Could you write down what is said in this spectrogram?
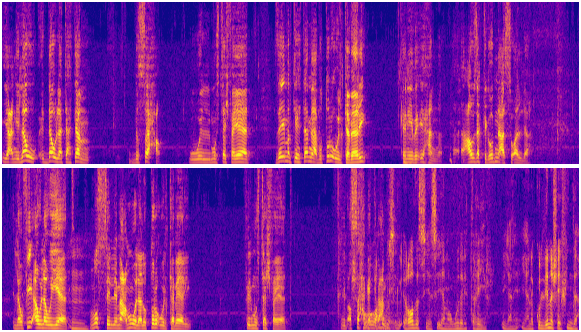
يعني لو الدولة تهتم بالصحة والمستشفيات زي ما بتهتم بالطرق والكباري كان يبقى إيه حالنا؟ عاوزك تجاوبني على السؤال ده. لو في أولويات. نص اللي معمولة للطرق والكباري في المستشفيات يبقى الصحة كانت تبقى عاملة بس إيه؟ الإرادة السياسية موجودة للتغيير يعني يعني كلنا شايفين ده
